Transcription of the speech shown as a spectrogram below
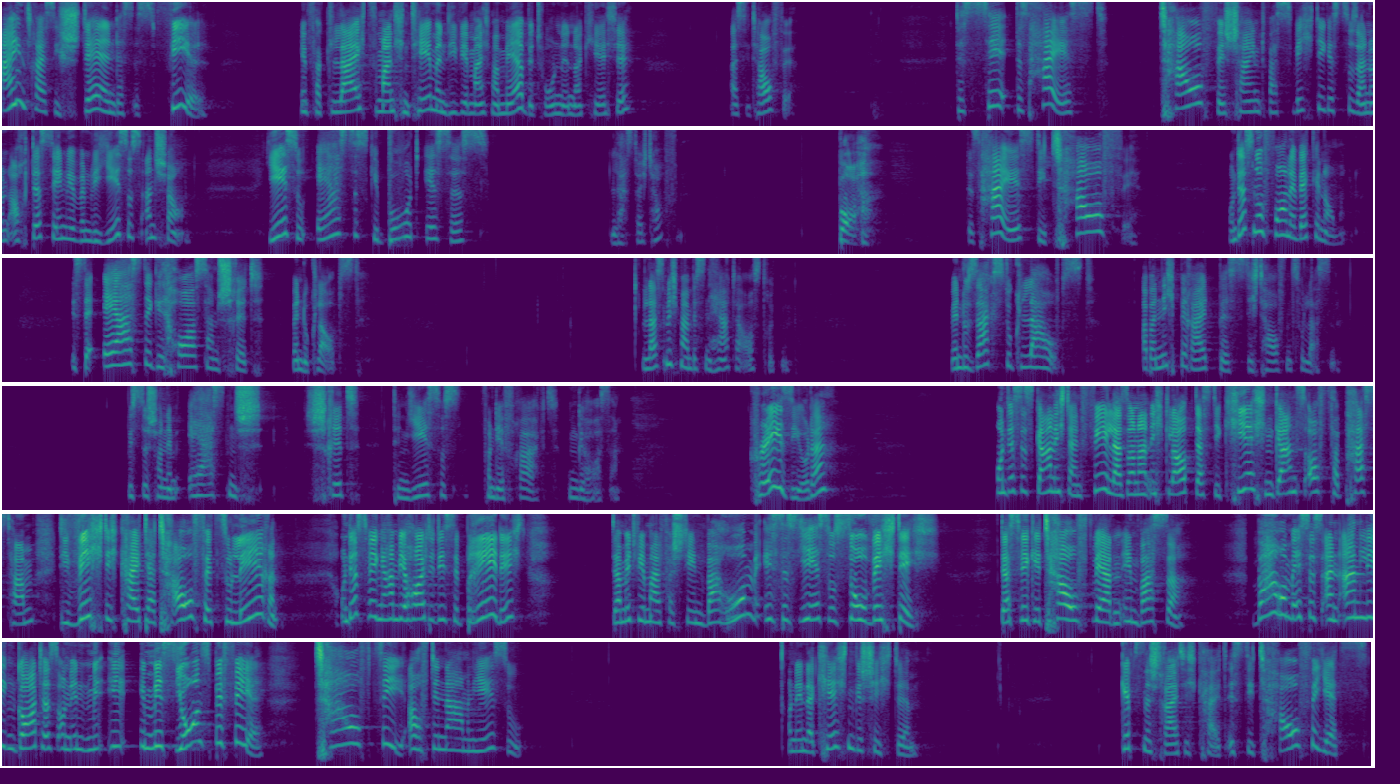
31 Stellen, das ist viel im Vergleich zu manchen Themen, die wir manchmal mehr betonen in der Kirche, als die Taufe. Das, das heißt, Taufe scheint was Wichtiges zu sein. Und auch das sehen wir, wenn wir Jesus anschauen. Jesu erstes Gebot ist es, lasst euch taufen. Boah, das heißt, die Taufe, und das nur vorne weggenommen, ist der erste Gehorsamschritt, wenn du glaubst. Lass mich mal ein bisschen härter ausdrücken. Wenn du sagst, du glaubst, aber nicht bereit bist, dich taufen zu lassen, bist du schon im ersten Schritt, den Jesus von dir fragt, ungehorsam. Crazy, oder? Und es ist gar nicht ein Fehler, sondern ich glaube, dass die Kirchen ganz oft verpasst haben, die Wichtigkeit der Taufe zu lehren. Und deswegen haben wir heute diese Predigt, damit wir mal verstehen, warum ist es Jesus so wichtig, dass wir getauft werden im Wasser? Warum ist es ein Anliegen Gottes und im Missionsbefehl? Tauft sie auf den Namen Jesu. Und in der Kirchengeschichte gibt es eine Streitigkeit. Ist die Taufe jetzt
